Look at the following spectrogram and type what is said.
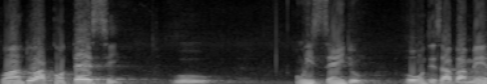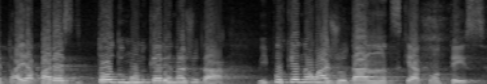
quando acontece o, o incêndio ou um desabamento, aí aparece todo mundo querendo ajudar. E por que não ajudar antes que aconteça?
